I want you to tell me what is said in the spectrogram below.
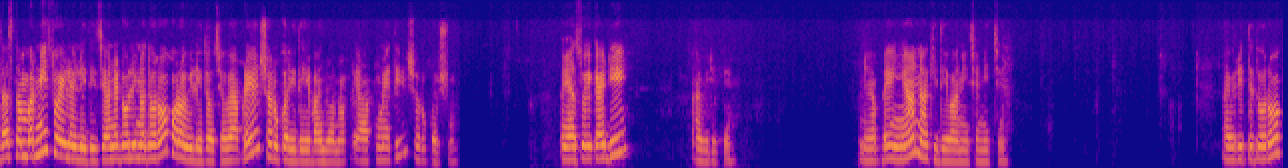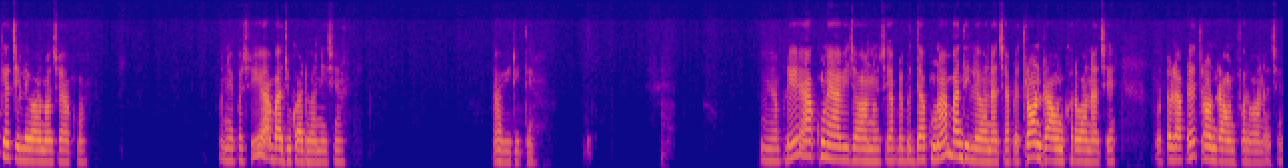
દસ નંબરની સોય લઈ લીધી છે અને ડોલીનો દોરો પરોવી લીધો છે. હવે આપણે શરૂ કરી દઈએ બાંધવાનો. આપણે આ ખૂણેથી શરૂ કરશું. અહીંયા સોય કાઢી, આવી રીતે. અને આપણે અહીંયા નાખી દેવાની છે નીચે. આવી રીતે દોરો ખેંચી લેવાનો છે આખો. અને પછી આ બાજુ કાઢવાની છે. આવી રીતે. આપણે આ ખૂણે આવી જવાનું છે. આપણે બધા ખૂણા બાંધી લેવાના છે. આપણે ત્રણ રાઉન્ડ કરવાના છે. ટોટલ આપણે ત્રણ રાઉન્ડ ફરવાના છે.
